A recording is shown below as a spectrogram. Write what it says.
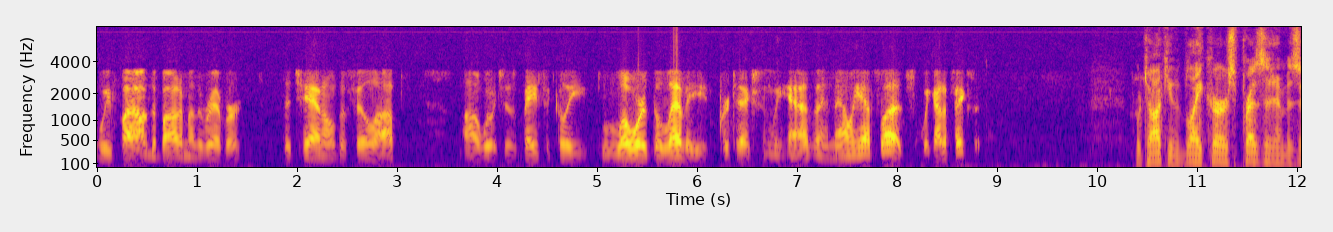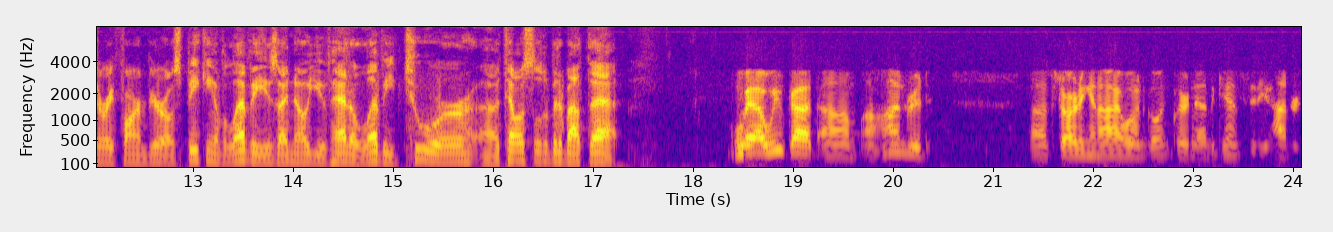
we found the bottom of the river, the channel to fill up, uh, which has basically lowered the levee protection we have, and now we have floods. We got to fix it. We're talking with Blake Hurst, president of Missouri Farm Bureau. Speaking of levees, I know you've had a levee tour. Uh, tell us a little bit about that. Well, we've got um, 100 uh, starting in Iowa and going clear down to Kansas City, 100,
